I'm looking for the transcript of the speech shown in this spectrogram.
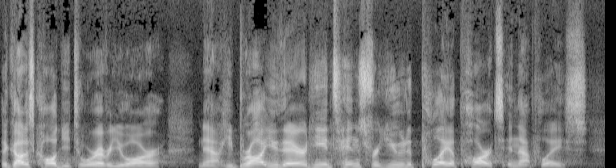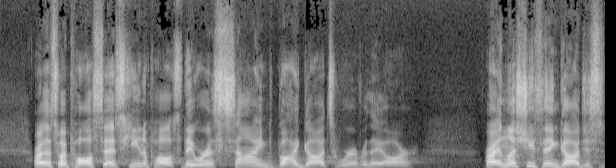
That God has called you to wherever you are now. He brought you there, and He intends for you to play a part in that place. All right, that's why Paul says he and Apollos, they were assigned by God to wherever they are. Right, unless you think God just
